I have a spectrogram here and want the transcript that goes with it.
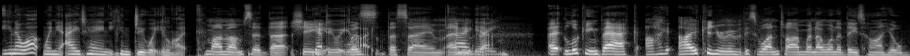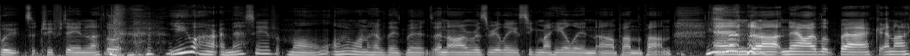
you know what? When you're 18, you can do what you like. My mum said that she Yep. Do what you was like. the same. And Agree. uh, looking back, I, I can remember this one time when I wanted these high heel boots at 15, and I thought, you are a massive mole. I want to have these boots. And I was really sticking my heel in, uh, pun the pun. And uh, now I look back and I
